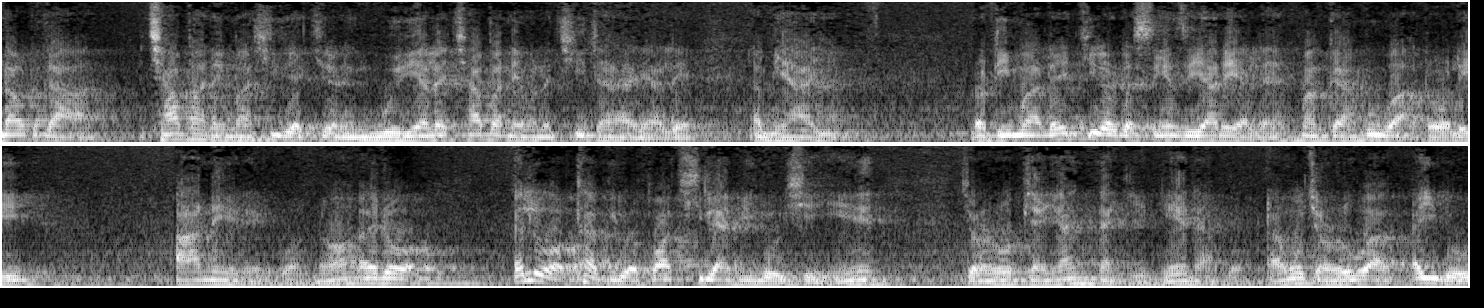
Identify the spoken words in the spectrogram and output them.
နောက်တကအခြားဘဏ်တွေမှာရှိတဲ့ကျန်ငွေတွေကလည်းခြားဘဏ်တွေမှာလည်းချီးထားတာတွေကလည်းအများကြီး။တော့ဒီမှာလည်းကြည့်ရတဲ့စင်းစရာတွေကလည်းမှန်ကန်မှုပါတော့လေအားနေတယ်ပေါ့နော်အဲ့တော့အဲ့လိုထပ်ပြီးတော့သွားချီလိုက်ပြီးလို့ရှိရင်ကျွန်တော်တို့ပြန်ရနိုင်ကြီးနေတာပေါ့ဒါမှမဟုတ်ကျွန်တော်တို့ကအဲ့လို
